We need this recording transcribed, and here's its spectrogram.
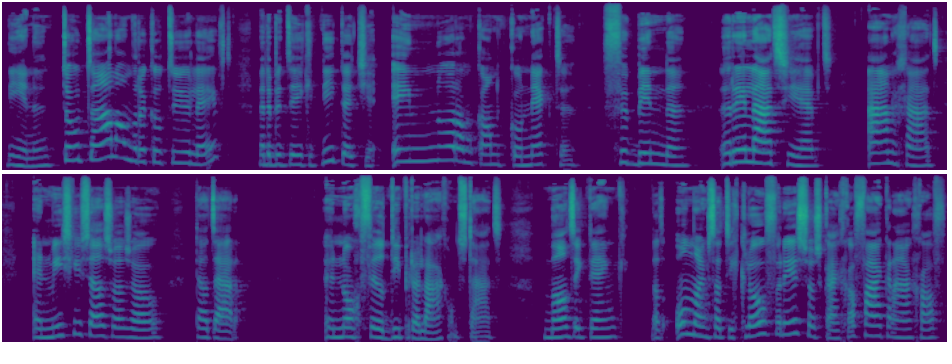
die in een totaal andere cultuur leeft. Maar dat betekent niet dat je enorm kan connecten, verbinden, een relatie hebt, aangaat. En misschien zelfs wel zo dat daar een nog veel diepere laag ontstaat. Want ik denk dat ondanks dat die kloof er is, zoals ik al vaker aangaf,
